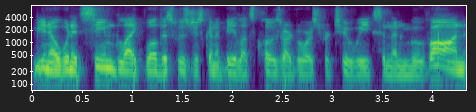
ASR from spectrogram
You know when it seemed like well this was just going to be let's close our doors for two weeks and then move on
